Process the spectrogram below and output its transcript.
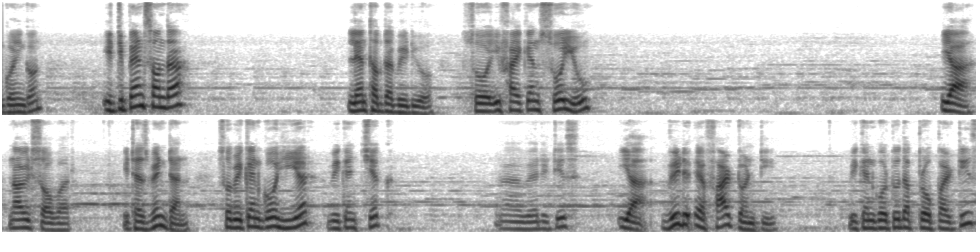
going on. It depends on the length of the video. So if i can show you. Yeah now it's over. It has been done. So we can go here. We can check uh, where it is. Yeah vid fr20 we can go to the properties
